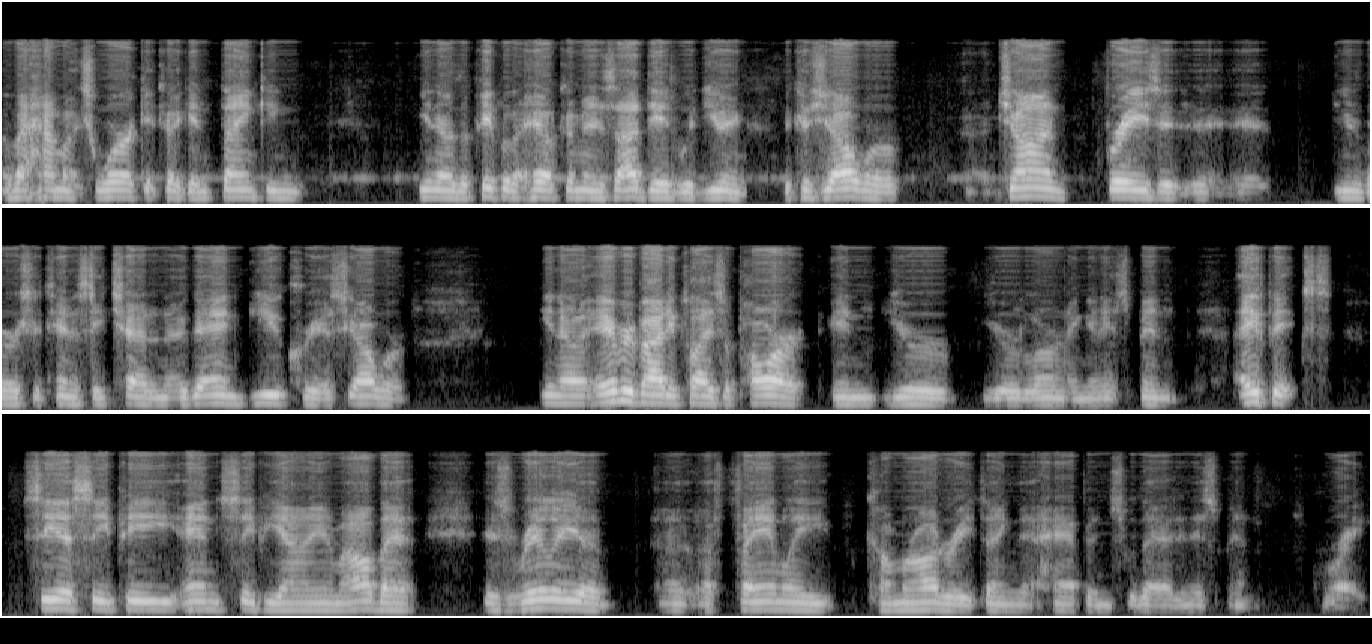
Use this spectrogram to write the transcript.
about how much work it took and thanking, you know, the people that helped them as I did with you because y'all were, uh, John Freeze at, at University of Tennessee, Chattanooga, and you, Chris, y'all were, you know, everybody plays a part in your your learning, and it's been APICS, CSCP, and CPIM, all that is really a, a, a family camaraderie thing that happens with that, and it's been great.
